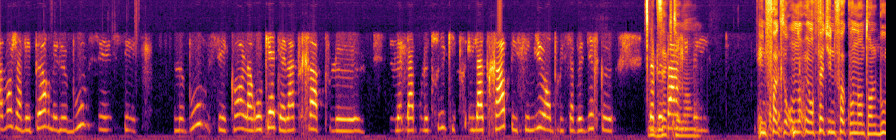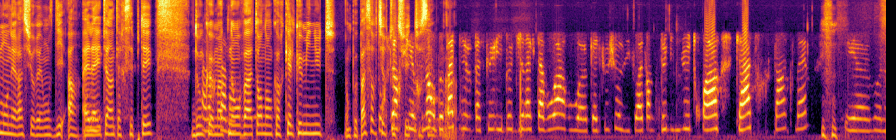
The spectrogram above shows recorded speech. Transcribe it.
avant j'avais peur, mais le boom, c'est le boom, c'est quand la roquette elle attrape le le, le truc, il, il attrape et c'est mieux en plus. Ça veut dire que ça peut pas arriver. Une fois qu'on, en fait, une fois qu'on entend le boom, on est rassuré. On se dit ah, elle a été interceptée. Donc maintenant, on va attendre encore quelques minutes. On peut pas sortir tout de suite. non, sais. on peut pas parce qu'il peut direct avoir ou quelque chose. Il faut attendre deux minutes, trois, quatre même. Et euh, voilà.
